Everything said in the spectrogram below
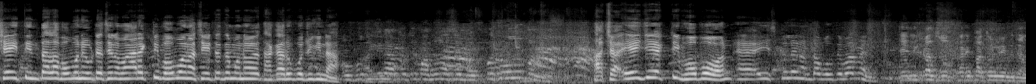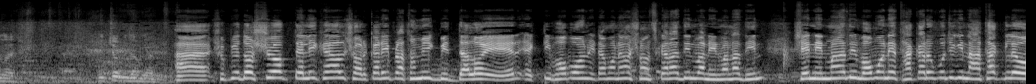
সেই তিনতলা ভবনে উঠেছেন এবং আরেকটি ভবন আছে, এটাতে মনে হয় থাকার উপযোগী না? আচ্ছা এই যে একটি ভবন এই স্কুলের নামটা বলতে পারবেন? টেলিকাল সরকারি প্রাথমিক বিদ্যালয় সুপ্রিয় দর্শক তেলিখাল সরকারি প্রাথমিক বিদ্যালয়ের একটি ভবন এটা মনে হয় সংস্কারাধীন বা নির্মাণাধীন। সেই নির্মাণাধীন ভবনে থাকার উপযোগী না থাকলেও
